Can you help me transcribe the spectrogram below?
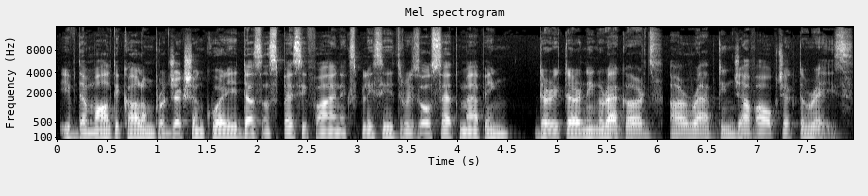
if the multi-column projection query doesn't specify an explicit result set mapping, the returning records are wrapped in Java object arrays.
